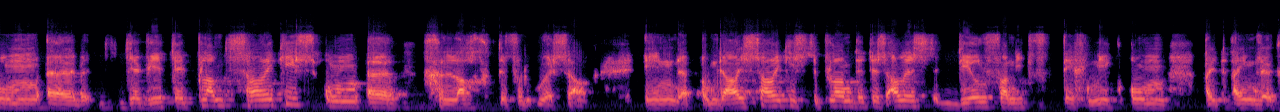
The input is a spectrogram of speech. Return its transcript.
om uh, jy weet jy plant saadjies om 'n uh, gelag te veroorsaak. En uh, om daai saadjies te plant, dit is alles deel van die tegniek om uiteindelik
